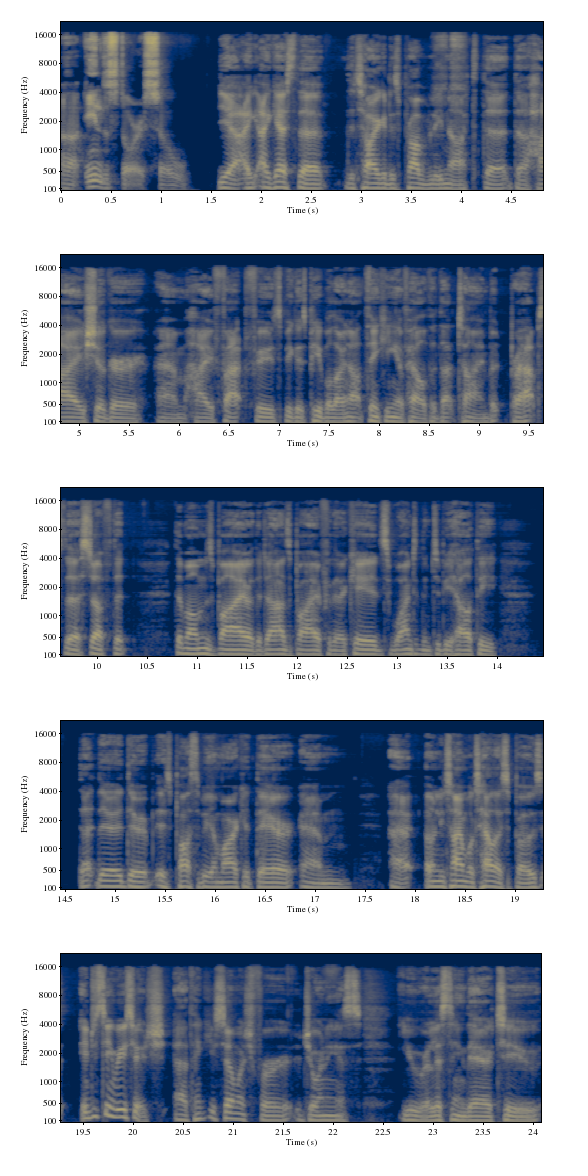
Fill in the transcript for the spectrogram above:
uh, in the store so yeah, I, I, guess the the target is probably not the the high sugar, um, high fat foods because people are not thinking of health at that time. But perhaps the stuff that the mums buy or the dads buy for their kids, wanting them to be healthy, that there there is possibly a market there. Um, uh, only time will tell, I suppose. Interesting research. Uh, thank you so much for joining us. You were listening there to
